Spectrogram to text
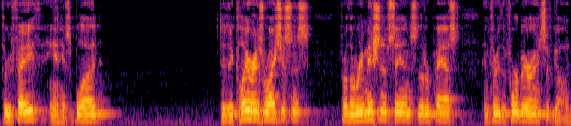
through faith in his blood to declare his righteousness for the remission of sins that are past and through the forbearance of God.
